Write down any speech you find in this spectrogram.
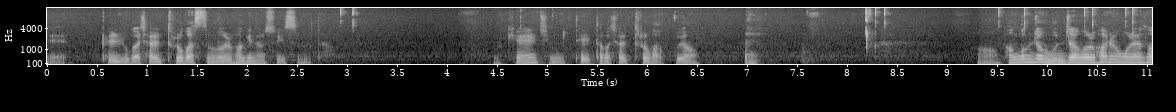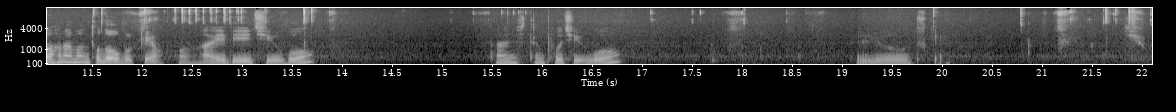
예, 밸류가 잘 들어갔음을 확인할 수 있습니다. 이렇게 지금 데이터가 잘 들어갔고요. 어, 방금 전 문장을 활용을 해서 하나만 더 넣어 볼게요. 어, ID 지우고 타임 스탬프 지우고 밸류 두 개. 지우고.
